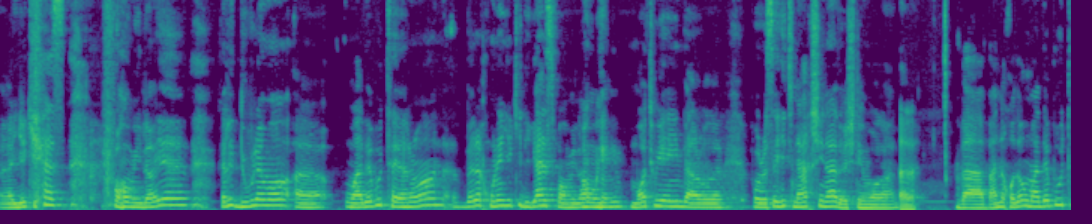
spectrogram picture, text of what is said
یکی از فامیلای خیلی دور ما اومده بود تهران بره خونه یکی دیگه از فامیلامون. یعنی ما توی این در واقع پروسه هیچ نقشی نداشتیم واقعا. آره. و بند خدا اومده بود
